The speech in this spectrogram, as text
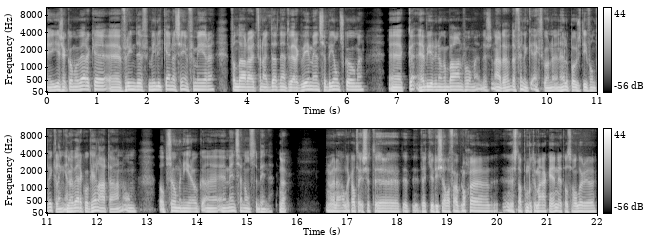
hier zijn komen werken. vrienden, familie, kennissen informeren. Van daaruit, vanuit dat netwerk weer mensen bij ons komen. Uh, hebben jullie nog een baan voor me? Dus nou, dat, dat vind ik echt gewoon een hele positieve ontwikkeling. En daar werken we ook heel hard aan om op zo'n manier ook uh, mensen aan ons te binden. Ja. Maar aan de andere kant is het uh, dat jullie zelf ook nog stappen moeten maken. Hè? Net als andere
